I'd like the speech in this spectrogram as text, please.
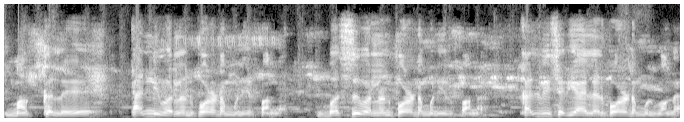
மக்கள் தண்ணி வரலன்னு போராட்டம் பண்ணியிருப்பாங்க. பஸ் வரலன்னு போராட்டம் பண்ணியிருப்பாங்க. கல்வி சரியா இல்லைன்னு போராட்டம் பண்ணுவாங்க.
